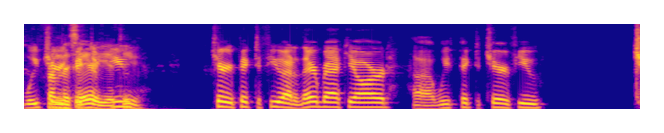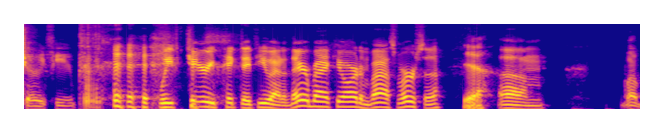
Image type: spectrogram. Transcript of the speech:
we've from this area few, too. Cherry picked a few out of their backyard. Uh, we've picked a cherry few. Cherry few. we've cherry picked a few out of their backyard, and vice versa. Yeah. Um, but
